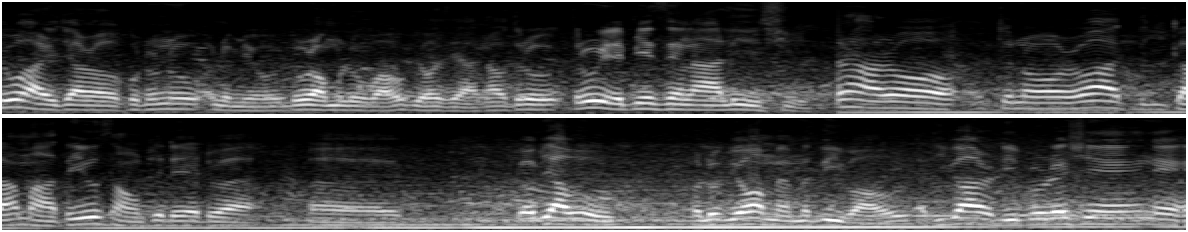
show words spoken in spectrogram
ချို့ဟာတွေကြတော့ကိုတွန်းတို့အဲ့လိုမျိုးလိုတော့မလိုပါဘူးပြောစရာနောက်သူတို့သူတို့တွေလည်းပြင်ဆင်လာလိမ့်ရှိအဲ့ဒါတော့ကျွန်တော်တို့ကဒီကားမှာတရုပ်ဆောင်ဖြစ်တဲ့အတွက်အဲပြောပြဖို့ဘယ်လိုပြောရမှန်းမသိပါဘူးအဓိကတော့ဒီ production နဲ့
